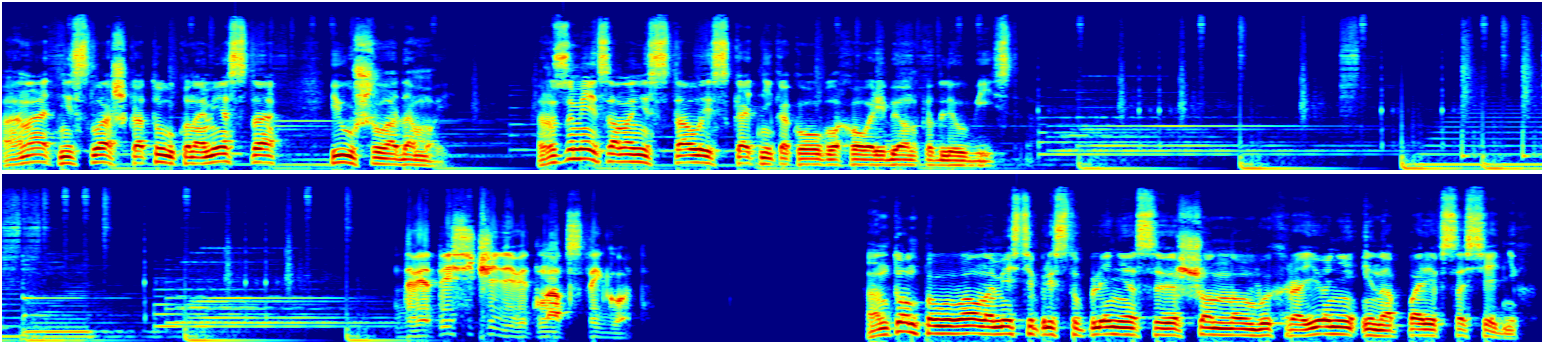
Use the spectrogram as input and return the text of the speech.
Она отнесла шкатулку на место и ушла домой. Разумеется, она не стала искать никакого плохого ребенка для убийства. 2019 год. Антон побывал на месте преступления, совершенном в их районе и на паре в соседних.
